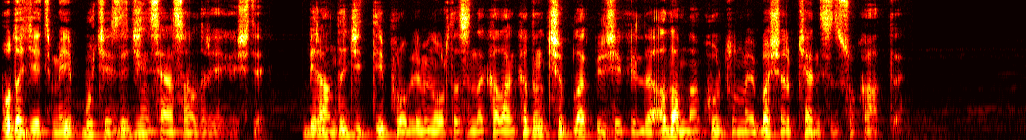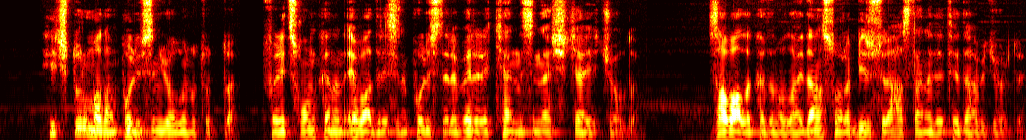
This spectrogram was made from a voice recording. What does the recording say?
Bu da yetmeyip bu kez de cinsel saldırıya geçti. Bir anda ciddi problemin ortasında kalan kadın çıplak bir şekilde adamdan kurtulmayı başarıp kendisini sokağa attı. Hiç durmadan polisin yolunu tuttu. Fritz Honka'nın ev adresini polislere vererek kendisinden şikayetçi oldu. Zavallı kadın olaydan sonra bir süre hastanede tedavi gördü.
